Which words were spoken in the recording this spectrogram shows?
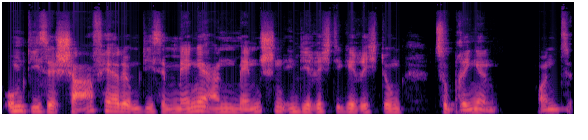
um diese Schafherde, um diese Menge an Menschen in die richtige Richtung zu bringen. Und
